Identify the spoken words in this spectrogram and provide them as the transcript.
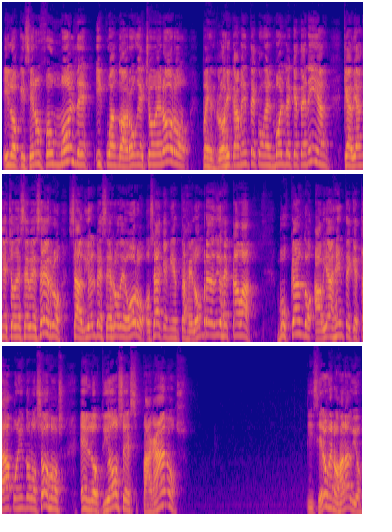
Y lo que hicieron fue un molde, y cuando Aarón echó el oro, pues lógicamente con el molde que tenían, que habían hecho de ese becerro, salió el becerro de oro. O sea que mientras el hombre de Dios estaba buscando, había gente que estaba poniendo los ojos en los dioses paganos. Hicieron enojar a Dios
